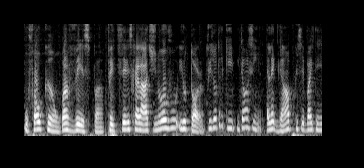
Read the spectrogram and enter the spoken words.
o Falcão, a Vespa, Feiticeira Escarlate de novo e o Thor. Fiz outra equipe. Então, assim, é legal porque você vai ter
